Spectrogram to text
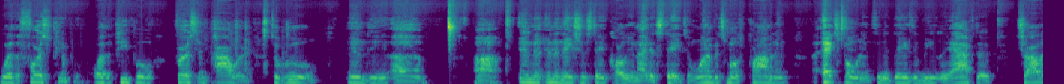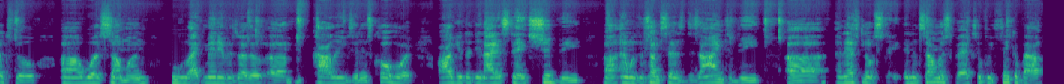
were the first people or the people first empowered to rule in the uh, uh, in the in the nation state called the United States, and one of its most prominent exponents in the days immediately after Charlottesville uh, was someone who, like many of his other um, colleagues in his cohort, argued that the United States should be uh, and was in some sense designed to be uh, an ethno state. And in some respects, if we think about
